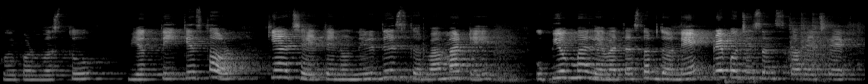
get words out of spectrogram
કોઈ પણ વસ્તુ, વ્યક્તિ કે સ્થળ ક્યાં છે તેનો નિર્દેશ કરવા માટે ઉપયોગમાં લેવાતા શબ્દોને પ્રેપોઝિશન્સ કહે છે.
